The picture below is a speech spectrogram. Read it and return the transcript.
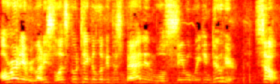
Alright everybody, so let's go take a look at this bed and we'll see what we can do here. So,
